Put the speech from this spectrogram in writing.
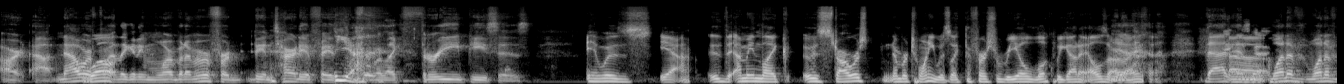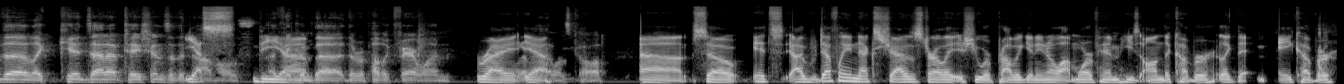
art out. Now we're Well- finally getting more, but I remember for the entirety of Phase Yeah. One, there were like three pieces. It was yeah. I mean, like it was Star Wars number twenty was like the first real look we got at Elzar, right? that is Uh, one of one of the like kids adaptations of the Yes, novels. the, I think um, of the the Republic Fair one. Right. Yeah. that one's called. Um, so it's I definitely next Shadows of Starlight issue. We're probably getting a lot more of him. He's on the cover, like the A cover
